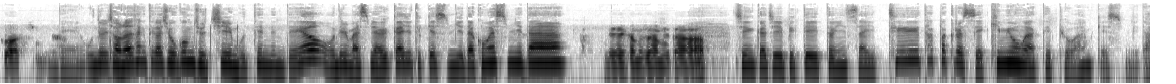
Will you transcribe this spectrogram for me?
것 같습니다. 네, 오늘 전화 상태가 조금 좋지 못했는데요. 오늘 말씀 여기까지 듣겠습니다. 고맙습니다. 네, 감사합니다. 지금까지 빅데이터 인사이트 타파크로스의 김용학 대표와 함께했습니다.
